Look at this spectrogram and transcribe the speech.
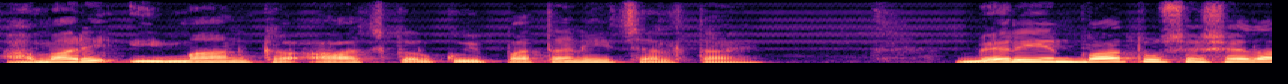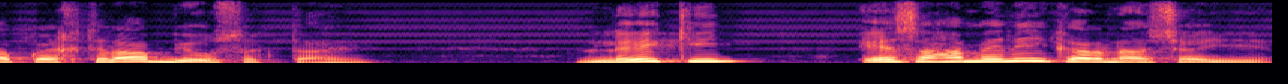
हमारे ईमान का आजकल कोई पता नहीं चलता है। मेरी इन बातों से शायद आपका इख्तलाफ भी हो सकता है। लेकिन ऐसा हमें नहीं करना चाहिए।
